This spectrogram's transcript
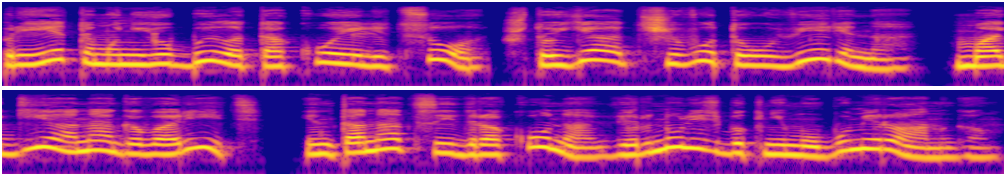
При этом у нее было такое лицо, что я от чего-то уверена, моги она говорить, интонации дракона вернулись бы к нему бумерангом.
